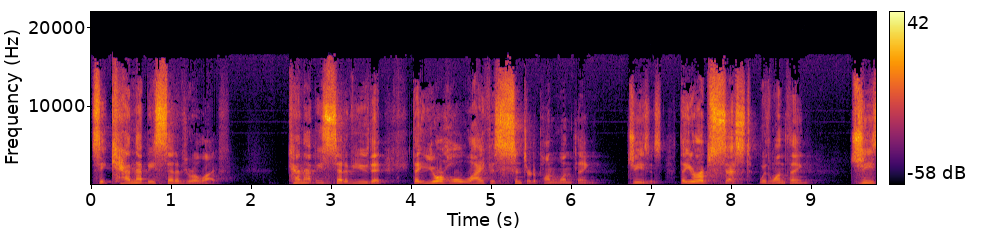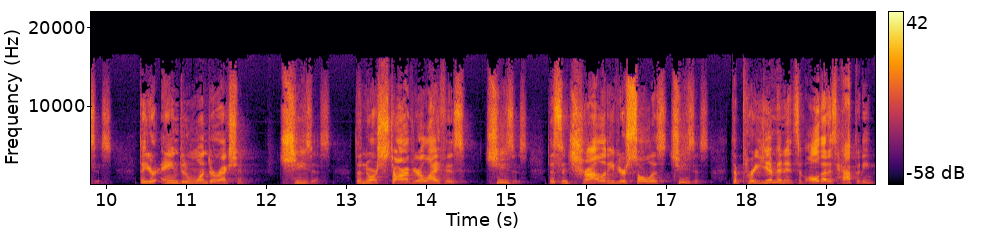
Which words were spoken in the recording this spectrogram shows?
See, can that be said of your life? Can that be said of you that, that your whole life is centered upon one thing? Jesus. That you're obsessed with one thing? Jesus. That you're aimed in one direction? Jesus. The North Star of your life is Jesus. The centrality of your soul is Jesus. The preeminence of all that is happening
